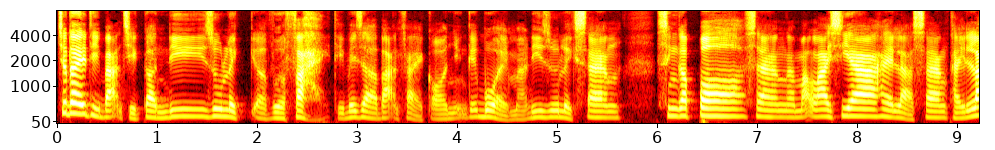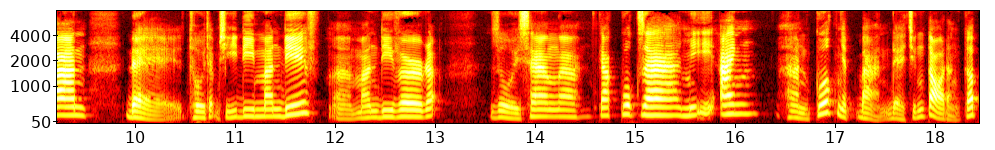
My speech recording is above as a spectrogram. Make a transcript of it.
Trước đây thì bạn chỉ cần đi du lịch ờ, vừa phải thì bây giờ bạn phải có những cái buổi mà đi du lịch sang Singapore, sang ờ, Malaysia hay là sang Thái Lan để thôi thậm chí đi Maldives, uh, Maldives đó, rồi sang uh, các quốc gia Mỹ, Anh, Hàn Quốc, Nhật Bản để chứng tỏ đẳng cấp.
